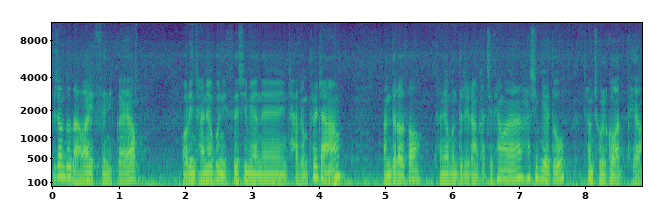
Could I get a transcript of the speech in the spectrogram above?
수전도 나와 있으니까요. 어린 자녀분 있으시면은 작은 풀장 만들어서 자녀분들이랑 같이 생활하시기에도 참 좋을 것 같아요.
